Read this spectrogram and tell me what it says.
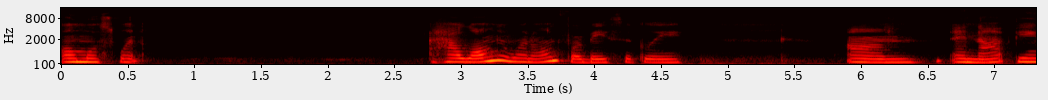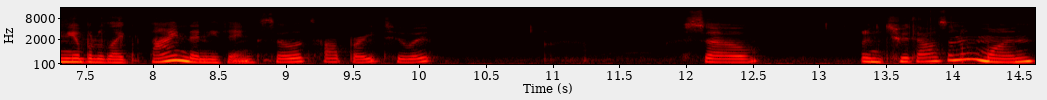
almost went how long it went on for basically um and not being able to like find anything. So let's hop right to it. So in 2001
